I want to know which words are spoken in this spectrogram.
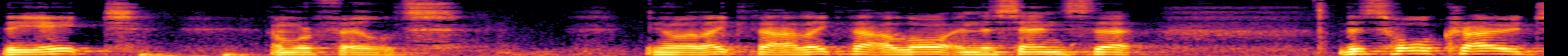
They ate and were filled. You know, I like that. I like that a lot in the sense that this whole crowd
